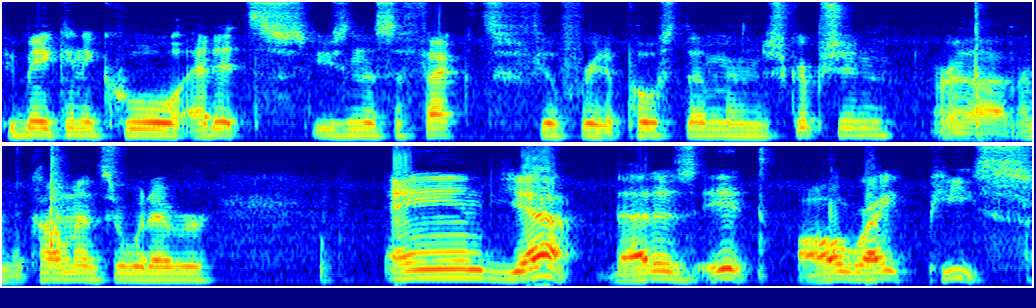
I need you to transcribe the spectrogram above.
If you make any cool edits using this effect, feel free to post them in the description or uh, in the comments or whatever. And yeah, that is it. All right, peace.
